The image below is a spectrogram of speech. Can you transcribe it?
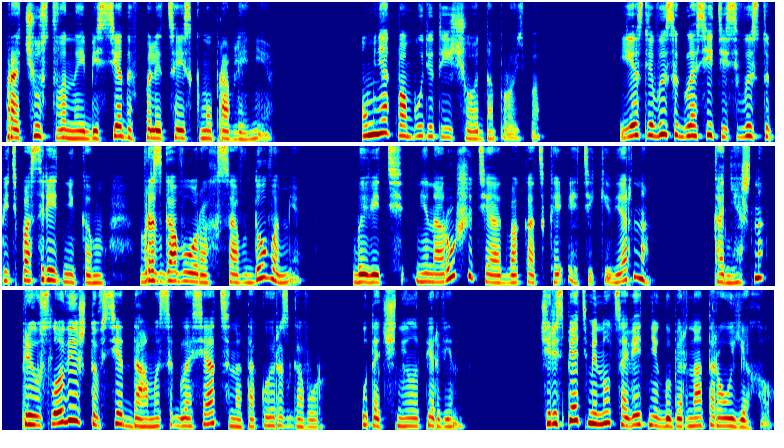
прочувствованные беседы в полицейском управлении. У меня к вам будет еще одна просьба. Если вы согласитесь выступить посредником в разговорах со вдовами, вы ведь не нарушите адвокатской этики, верно? Конечно, при условии, что все дамы согласятся на такой разговор, уточнила Первин. Через пять минут советник губернатора уехал.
